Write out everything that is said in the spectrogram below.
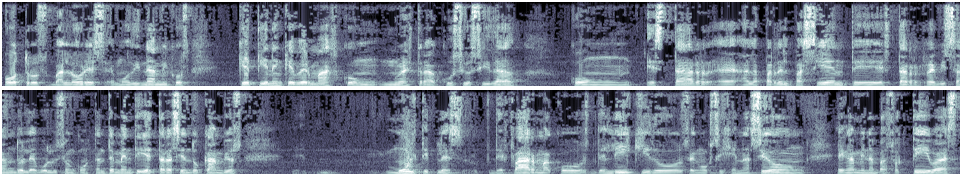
otros valores hemodinámicos que tienen que ver más con nuestra acuciosidad con estar eh, a la par del paciente, estar revisando la evolución constantemente y estar haciendo cambios eh, múltiples de fármacos, de líquidos, en oxigenación, en aminas vasoactivas,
